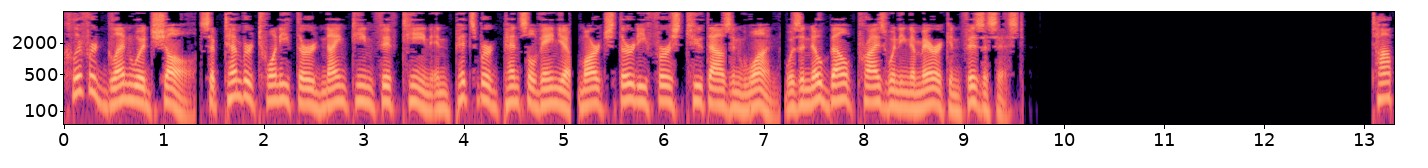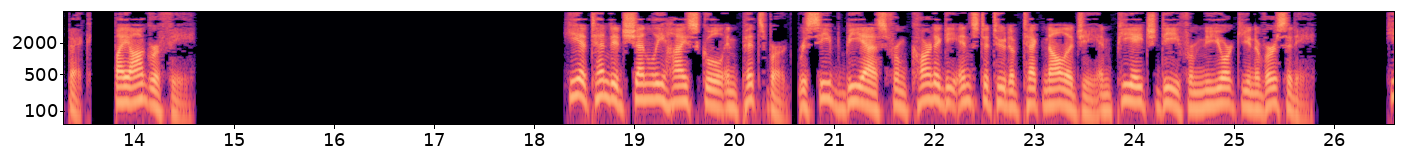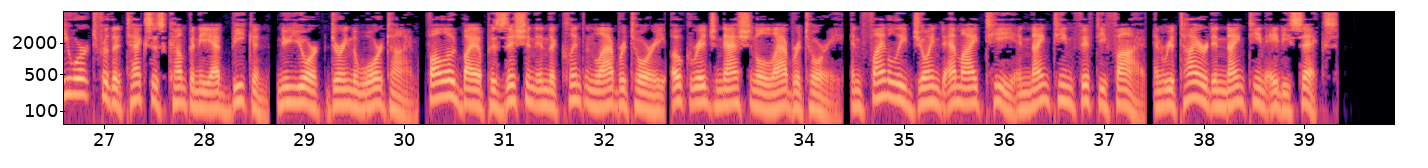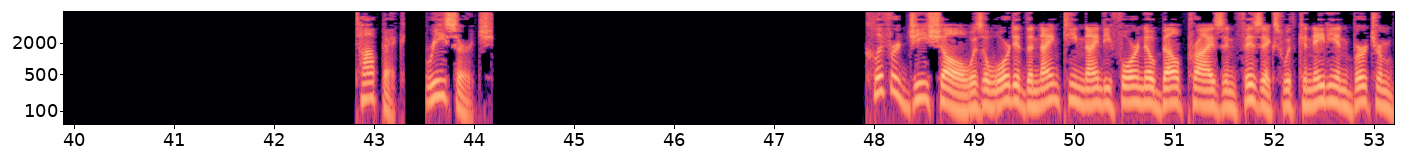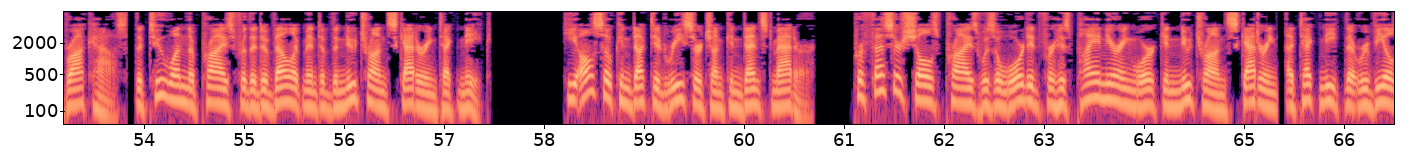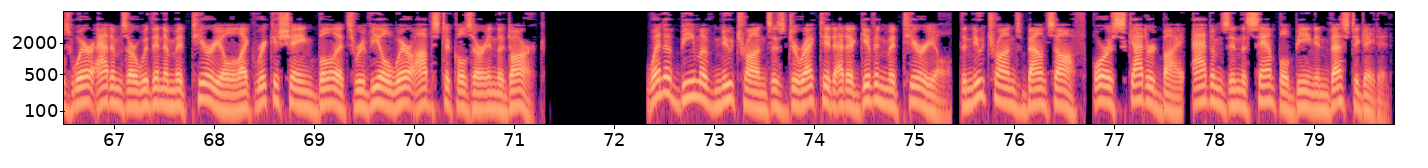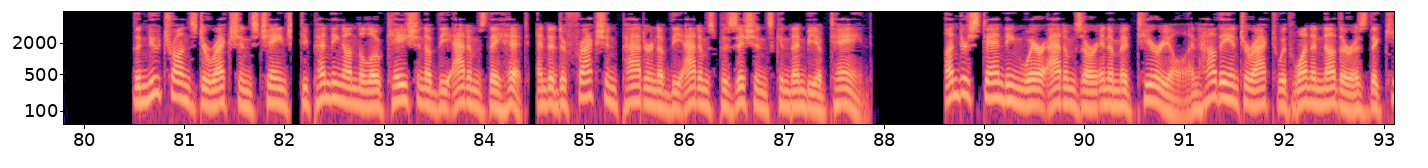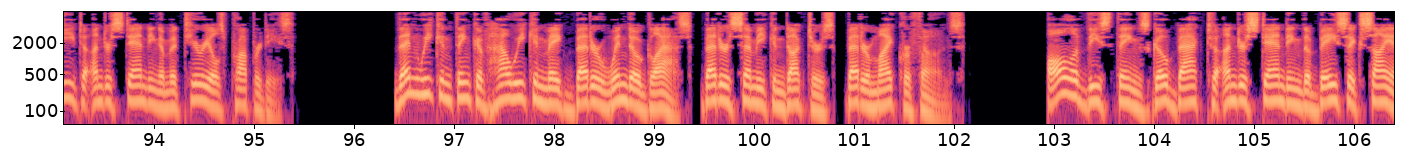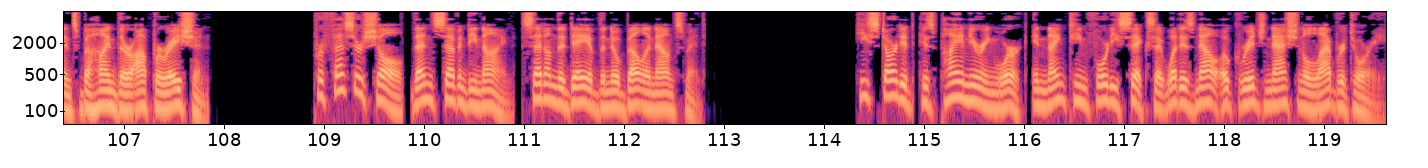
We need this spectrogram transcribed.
Clifford Glenwood Shull September 23, 1915 in Pittsburgh, Pennsylvania, March 31, 2001 was a Nobel Prize-winning American physicist. Biography He attended Schenley High School in Pittsburgh, received B.S. from Carnegie Institute of Technology and Ph.D. from New York University. He worked for the Texas Company at Beacon, New York during the wartime, followed by a position in the Clinton Laboratory Oak Ridge National Laboratory, and finally joined MIT in 1955, and retired in 1986. Research Clifford G. Shull was awarded the 1994 Nobel Prize in Physics with Canadian Bertram Brockhouse, the two won the prize for the development of the neutron scattering technique. He also conducted research on condensed matter. Professor Shull's prize was awarded for his pioneering work in neutron scattering, a technique that reveals where atoms are within a material like ricocheting bullets reveal where obstacles are in the dark. When a beam of neutrons is directed at a given material, the neutrons bounce off, or are scattered by, atoms in the sample being investigated. The neutrons' directions change, depending on the location of the atoms they hit, and a diffraction pattern of the atoms' positions can then be obtained. Understanding where atoms are in a material and how they interact with one another is the key to understanding a material's properties. Then we can think of how we can make better window glass, better semiconductors, better microphones. All of these things go back to understanding the basic science behind their operation." Professor Shull, then 79, said on the day of the Nobel announcement. He started his pioneering work in 1946 at what is now Oak Ridge National Laboratory.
